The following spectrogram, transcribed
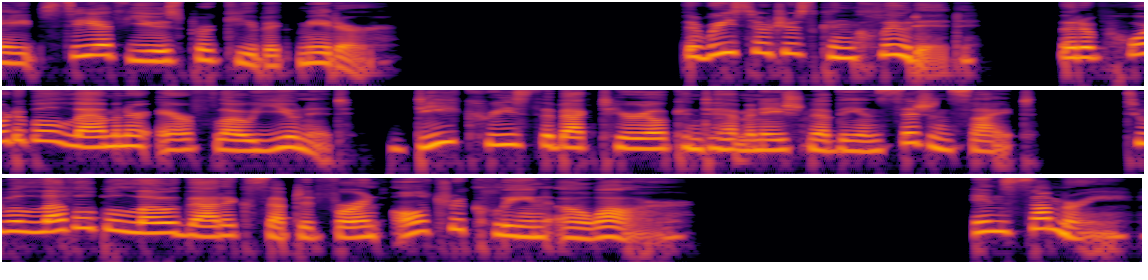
CFUs per cubic meter. The researchers concluded that a portable laminar airflow unit decrease the bacterial contamination of the incision site to a level below that accepted for an ultra clean OR. In summary,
